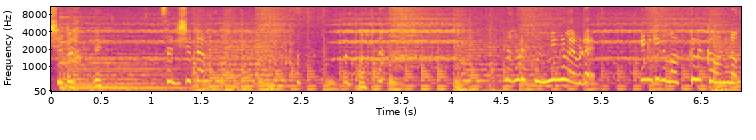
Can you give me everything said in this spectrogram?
സനിഷേട്ടാ സനിഷേട്ടാ നമ്മുടെ കുഞ്ഞുങ്ങൾ എവിടെ എനിക്ക് മക്കളെ കാണണം.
